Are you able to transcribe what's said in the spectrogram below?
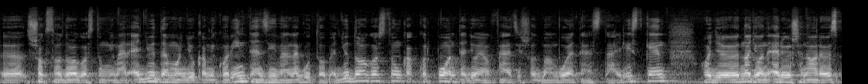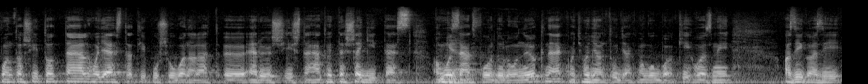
ö, sokszor dolgoztunk mi már együtt, de mondjuk amikor intenzíven legutóbb együtt dolgoztunk, akkor pont egy olyan fázisodban voltál stylistként, hogy ö, nagyon erősen arra összpontosítottál, hogy ezt a típusú vonalat ö, erősíts, tehát hogy te segítesz a hozzád forduló nőknek, hogy hogyan tudják magukból kihozni az igazi,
